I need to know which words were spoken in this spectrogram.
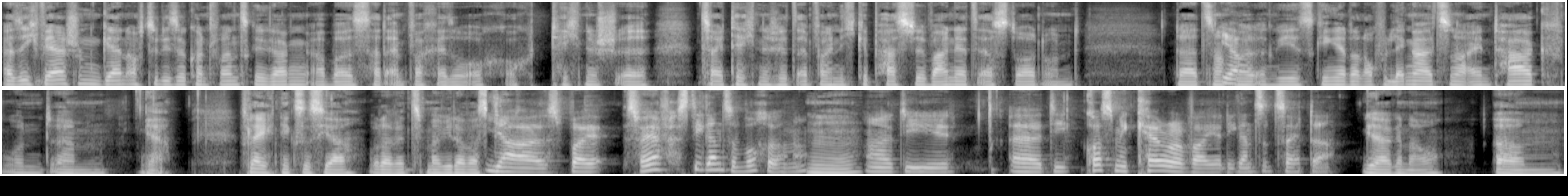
also ich wäre schon gern auch zu dieser Konferenz gegangen, aber es hat einfach, also auch, auch technisch, äh, zeittechnisch jetzt einfach nicht gepasst. Wir waren jetzt erst dort und da jetzt nochmal Ja. mal irgendwie, es ging ja dann auch länger als nur einen Tag und ähm, ja, vielleicht nächstes Jahr oder wenn es mal wieder was Ja, es war, es war ja fast die ganze Woche, ne? Mhm. Äh, die, äh, die Cosmic Carol war ja die ganze Zeit da. Ja, genau. Ähm,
